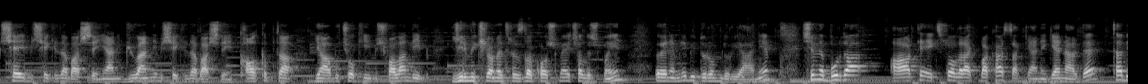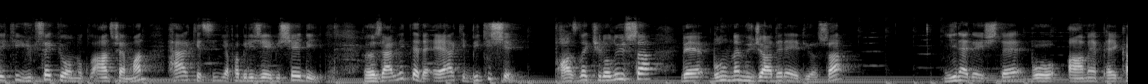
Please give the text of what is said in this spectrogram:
şey bir şekilde başlayın. Yani güvenli bir şekilde başlayın. Kalkıp da ya bu çok iyiymiş falan deyip 20 km hızla koşmaya çalışmayın. Önemli bir durumdur yani. Şimdi burada artı eksi olarak bakarsak yani genelde tabii ki yüksek yoğunluklu antrenman herkesin yapabileceği bir şey değil. Özellikle de eğer ki bir kişi fazla kiloluysa ve bununla mücadele ediyorsa Yine de işte bu AMPK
